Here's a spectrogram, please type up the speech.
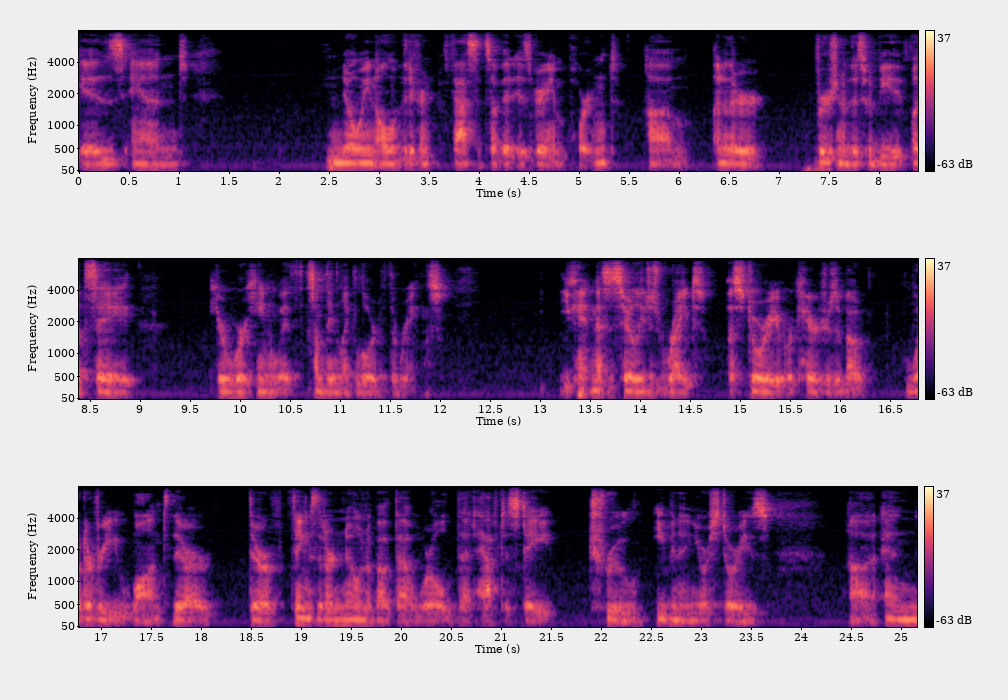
is and knowing all of the different facets of it is very important. Um, another version of this would be let's say you're working with something like Lord of the Rings. You can't necessarily just write a story or characters about whatever you want. There are there are things that are known about that world that have to stay true even in your stories. Uh, and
